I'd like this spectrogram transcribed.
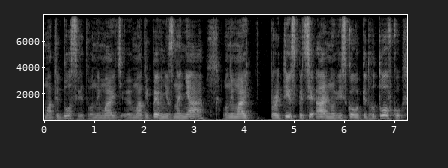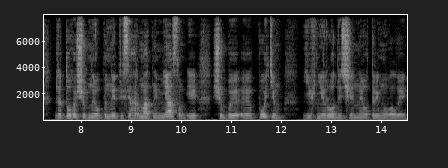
мати досвід, вони мають е, мати певні знання, вони мають пройти спеціальну військову підготовку для того, щоб не опинитися гарматним м'ясом і щоб е, потім їхні родичі не отримували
